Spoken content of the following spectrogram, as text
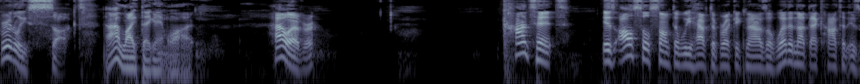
really sucked. I like that game a lot. However, content is also something we have to recognize of whether or not that content is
